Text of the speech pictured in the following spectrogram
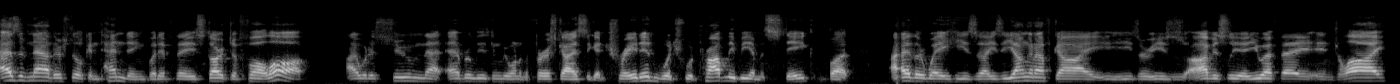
as of now they're still contending. But if they start to fall off, I would assume that Eberle is going to be one of the first guys to get traded, which would probably be a mistake. But either way, he's uh, he's a young enough guy. He's he's obviously a UFA in July.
